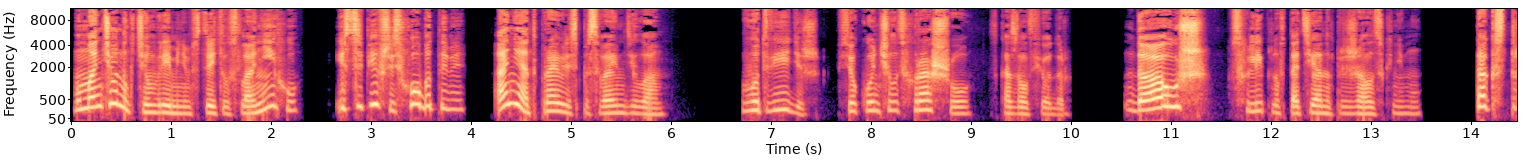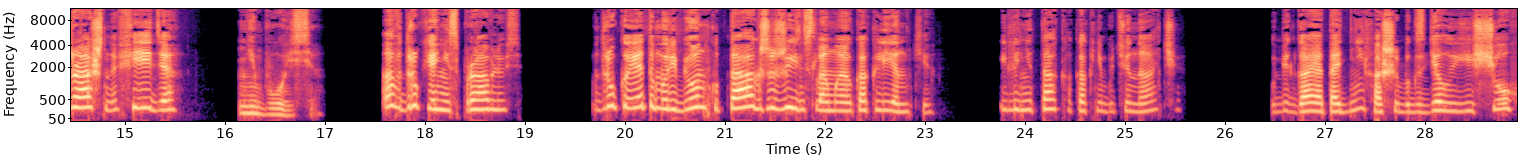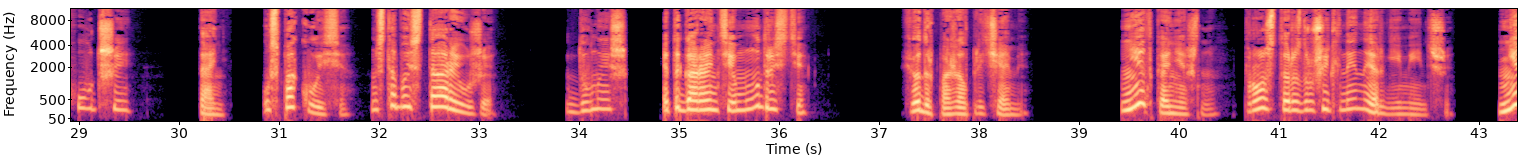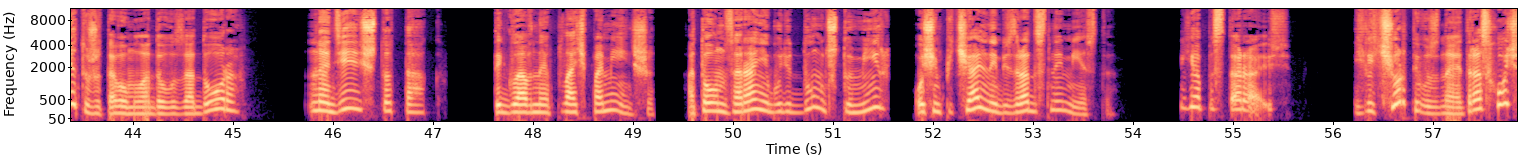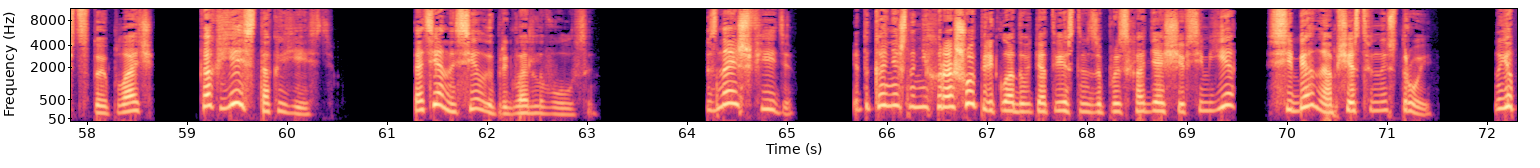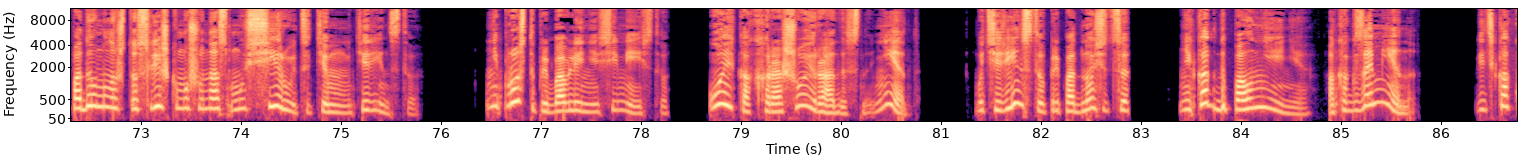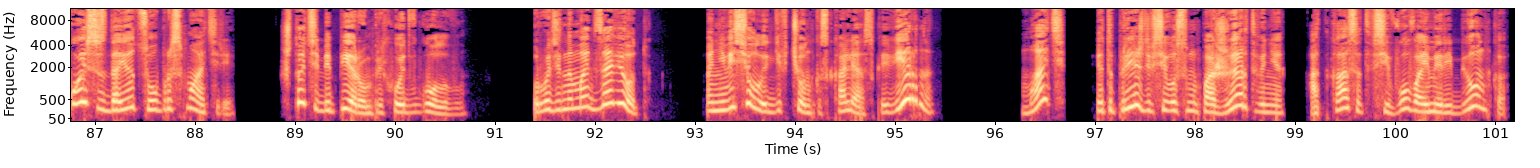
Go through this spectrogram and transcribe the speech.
Мамонтенок тем временем встретил слониху, и, сцепившись хоботами, они отправились по своим делам. «Вот видишь, все кончилось хорошо», — сказал Федор. «Да уж», — всхлипнув, Татьяна прижалась к нему. «Так страшно, Федя». «Не бойся. А вдруг я не справлюсь? Вдруг и этому ребенку так же жизнь сломаю, как Ленке? Или не так, а как-нибудь иначе? Убегая от одних ошибок, сделаю еще худшие. Тань, успокойся. Мы с тобой старые уже. Думаешь, это гарантия мудрости? Федор пожал плечами. Нет, конечно, просто разрушительной энергии меньше. Нет уже того молодого задора. Надеюсь, что так. Ты, главное, плачь поменьше, а то он заранее будет думать, что мир — очень печальное и безрадостное место. Я постараюсь. Или черт его знает, раз хочется, то и плачь. Как есть, так и есть. Татьяна села и пригладила волосы. Знаешь, Федя, это, конечно, нехорошо перекладывать ответственность за происходящее в семье себя на общественный строй. Но я подумала, что слишком уж у нас муссируется тема материнства. Не просто прибавление семейства. Ой, как хорошо и радостно. Нет. Материнство преподносится не как дополнение, а как замена. Ведь какой создается образ матери? Что тебе первым приходит в голову? Родина-мать зовет, а не веселая девчонка с коляской, верно? Мать — это прежде всего самопожертвование, отказ от всего во имя ребенка,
